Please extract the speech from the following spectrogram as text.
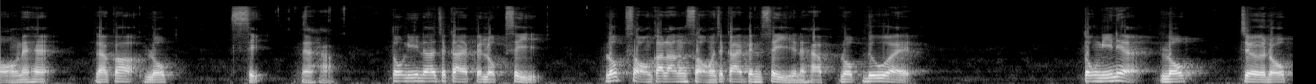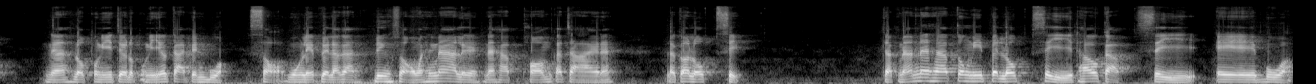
2นะฮะ แล้วก็ลบ 10 นะครับ ตรงนี้นะจะกลายเป็นลบ4ลบ2กำลัง 2 จะกลายเป็น 4 นะครับ ลบด้วย ตรงนี้เนี่ยลบเจอลบนะลบตรงนี้เจอลบตรงนี้ก็กลายเป็นบวก 2 วงเล็บเลยแล้วกัน ดึง 2 ไว้ข้างหน้าเลยนะครับ พร้อมกระจายนะ แล้วก็ลบ 10 จากนั้นนะครับตรงนี้เป็นลบ 4 เท่ากับ 4a บวก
